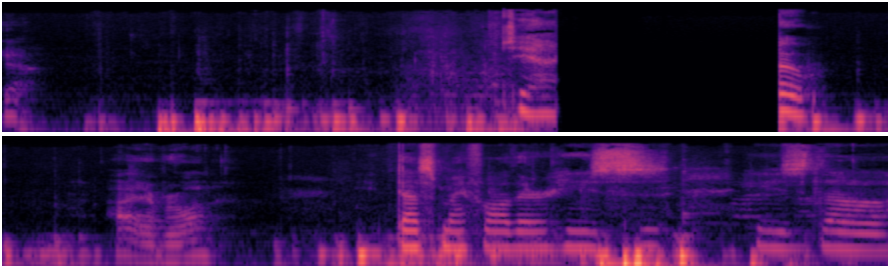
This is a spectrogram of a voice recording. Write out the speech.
Yeah. Say hi. Oh, Hi everyone. that's my father. He's he's the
